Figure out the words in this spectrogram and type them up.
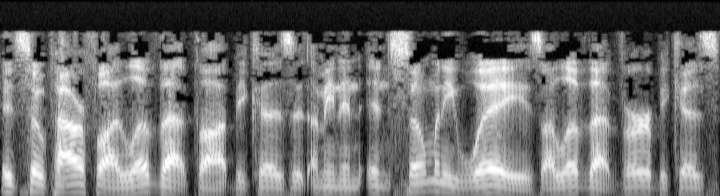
It's so powerful. I love that thought because it, I mean, in in so many ways, I love that verb because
